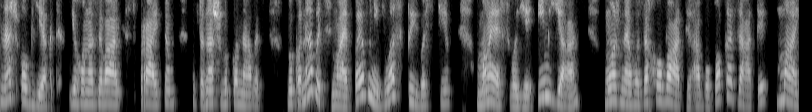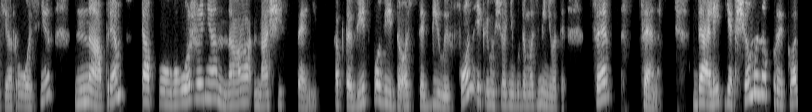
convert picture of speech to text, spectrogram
наш об'єкт, його називають спрайтом, тобто наш виконавець. Виконавець має певні властивості, має своє ім'я, можна його заховати або показати, має розмір, напрям та положення на нашій сцені. Тобто, відповідно, ось це білий фон, який ми сьогодні будемо змінювати, це сцена. Далі, якщо ми, наприклад,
